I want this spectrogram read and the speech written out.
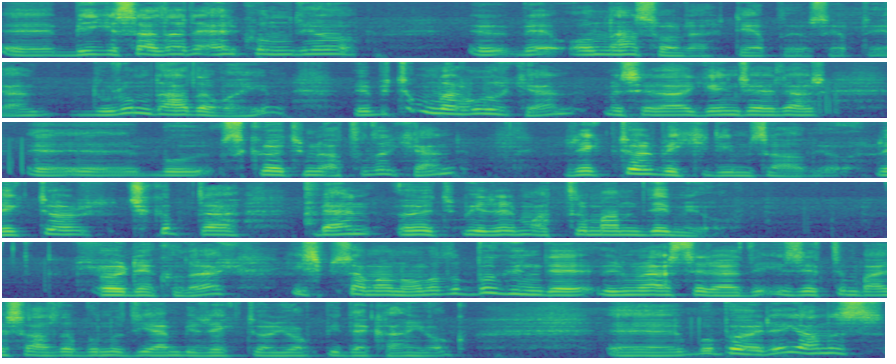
e, bilgisayarlarına el konuluyor e, ve ondan sonra ne yapılıyorsa yapılıyor. Yani durum daha da vahim. Ve bütün bunlar olurken mesela Gencaylar e, bu sıkı öğretimine atılırken rektör vekili imzalıyor. Rektör çıkıp da ben öğretim üyelerimi attırmam demiyor. Örnek olarak hiçbir zaman olmadı. Bugün de üniversitelerde İzzettin Baysal'da bunu diyen bir rektör yok, bir dekan yok. Ee, bu böyle. Yalnız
